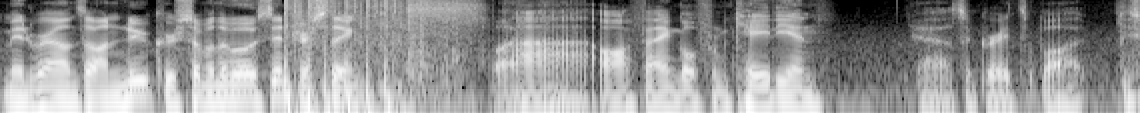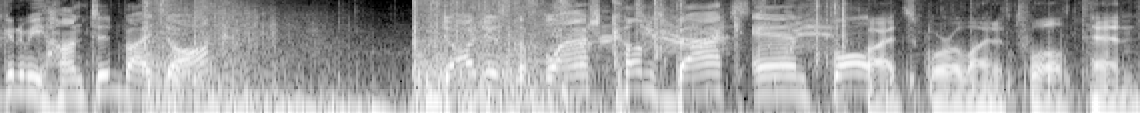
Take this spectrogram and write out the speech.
mid rounds on nuke are some of the most interesting. Ah, off angle from Cadian. Yeah, that's a great spot. He's going to be hunted by Doc. Who dodges the flash, comes back, and falls. Wide score line of 12-10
